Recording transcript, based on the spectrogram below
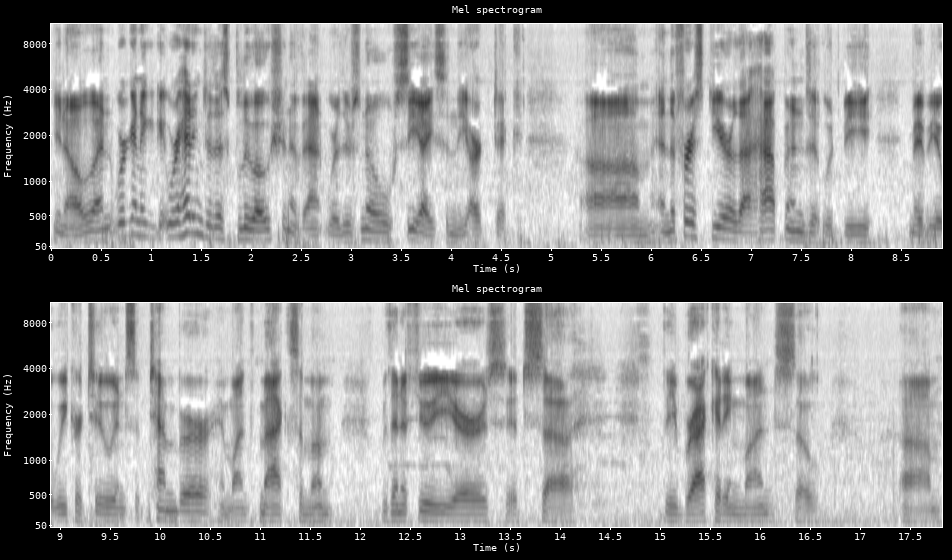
you know, and we're gonna get, we're heading to this blue ocean event where there's no sea ice in the Arctic. Um, and the first year that happens, it would be maybe a week or two in September, a month maximum within a few years. It's uh, the bracketing months, so um,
